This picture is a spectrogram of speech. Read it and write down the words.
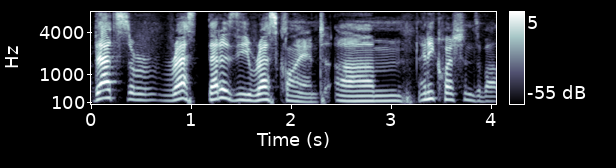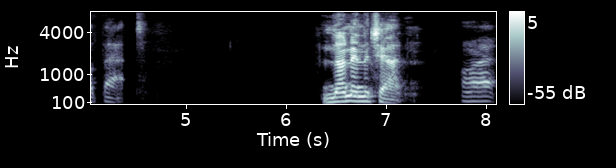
that's the rest. That is the REST client. Um, any questions about that? None in the chat. All right.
